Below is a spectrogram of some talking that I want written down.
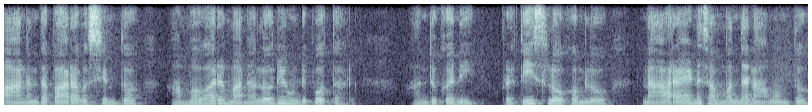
ఆనంద పారవస్యంతో అమ్మవారు మనలోనే ఉండిపోతారు. అందుకని ప్రతి శ్లోకంలో నారాయణ సంబంధ నామంతో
